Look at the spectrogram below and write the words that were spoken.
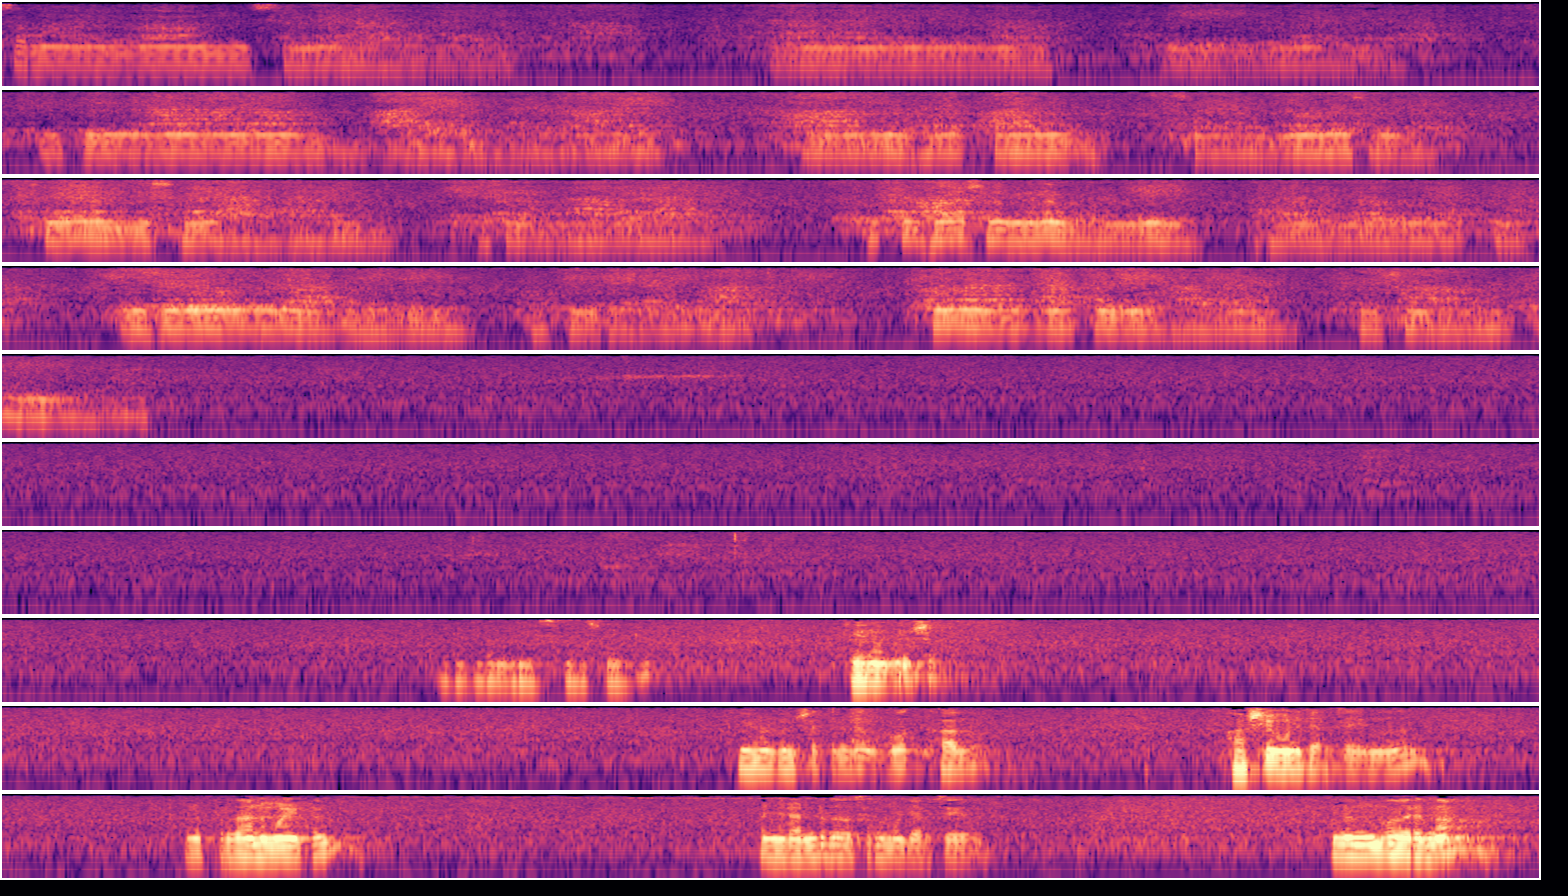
സദാശിവസമാനന്ദാം കേനോപനിഷത്ത് കേനോപനിഷത്തിന്റെ ഉപോദ്ഘാതം ഭാഷ്യമാണ് ചർച്ച ചെയ്യുന്നത്. പ്രധാനമായിട്ടും കഴിഞ്ഞ രണ്ട് ദിവസം നമ്മൾ ചർച്ച ചെയ്തത് ഇതിനു മുമ്പ് വരുന്ന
